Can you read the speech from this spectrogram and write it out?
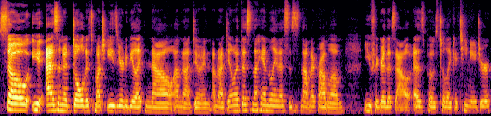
So you, as an adult, it's much easier to be like, no, I'm not doing, I'm not dealing with this, not handling this. This is not my problem. You figure this out. As opposed to like a teenager,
